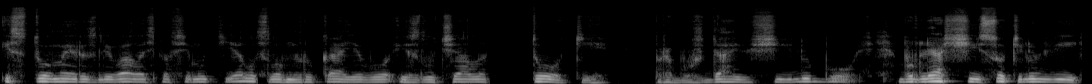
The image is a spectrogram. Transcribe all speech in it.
и стомой разливалась по всему телу, словно рука его излучала токи, пробуждающие любовь, бурлящие соки любви,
